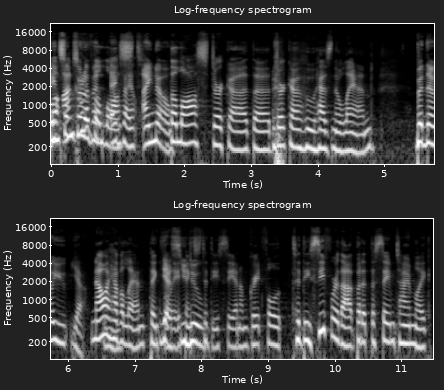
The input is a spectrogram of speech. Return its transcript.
Well, in some I'm sort kind of, of the lost- exile. I know, the lost Durka, the Durka who has no land. But now you, yeah. Now I have a land, thankfully, Yes, you thanks do. to DC, and I'm grateful to DC for that. But at the same time, like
